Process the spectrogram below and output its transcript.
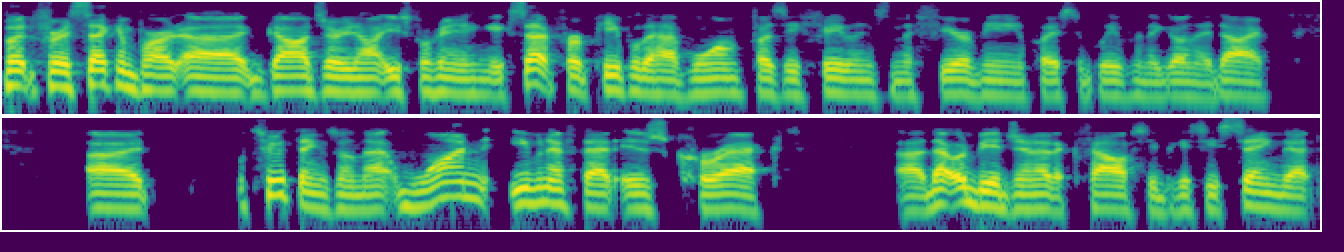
but for a second part, uh, gods are not useful for anything except for people to have warm, fuzzy feelings and the fear of needing a place to believe when they go and they die. Uh, two things on that. One, even if that is correct, uh, that would be a genetic fallacy because he's saying that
